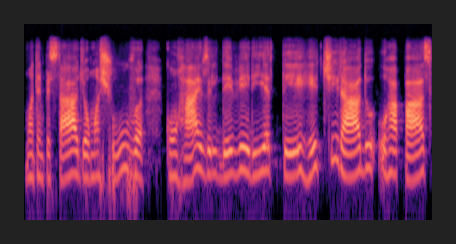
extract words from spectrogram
uma tempestade ou uma chuva com raios, ele deveria ter retirado o rapaz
